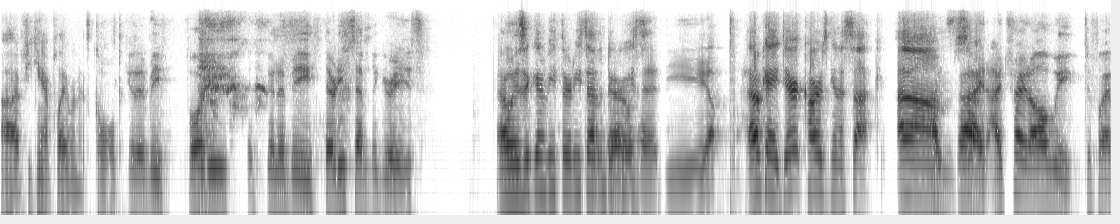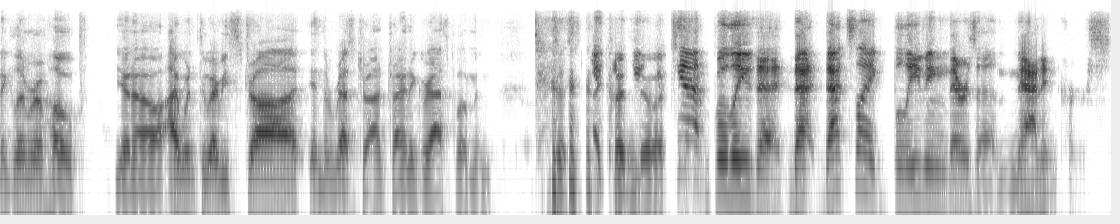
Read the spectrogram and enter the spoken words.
uh, if you can't play when it's cold. It's gonna be forty. it's gonna be thirty-seven degrees. Oh, is it going to be 37 degrees? Yep. Okay, Derek Carr Carr's going to suck. Um, I so- tried. I tried all week to find a glimmer of hope. You know, I went through every straw in the restaurant trying to grasp them, and just I couldn't do it. You can't believe that. That that's like believing there's a Madden curse.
